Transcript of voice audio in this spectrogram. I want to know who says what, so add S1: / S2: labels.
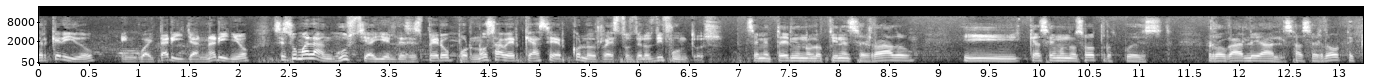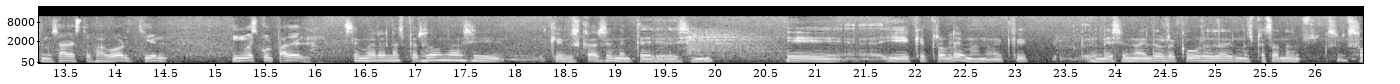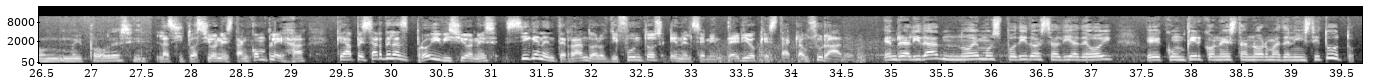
S1: ser querido, en Guaitarilla, Nariño, se suma la angustia y el desespero por no saber qué hacer con los restos de los difuntos.
S2: El cementerio no lo tiene cerrado y ¿qué hacemos nosotros? Pues rogarle al sacerdote que nos haga este favor y, él, y no es culpa de él.
S3: Se mueren las personas y hay que buscar cementerio. Y, y qué problema, ¿no? Que a veces no hay los recursos, hay unas personas son muy pobres. Y...
S1: La situación es tan compleja que a pesar de las prohibiciones siguen enterrando a los difuntos en el cementerio que está clausurado.
S4: En realidad no hemos podido hasta el día de hoy eh, cumplir con esta norma del instituto.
